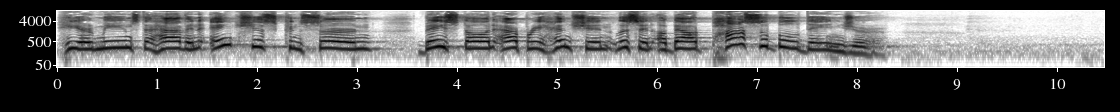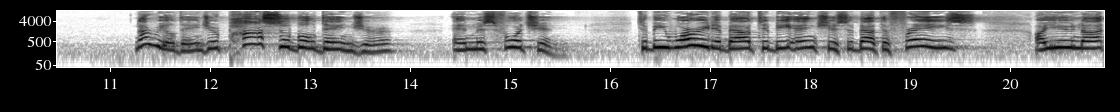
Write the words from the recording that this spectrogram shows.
here means to have an anxious concern based on apprehension, listen, about possible danger. Not real danger, possible danger and misfortune. To be worried about, to be anxious about. The phrase, are you not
